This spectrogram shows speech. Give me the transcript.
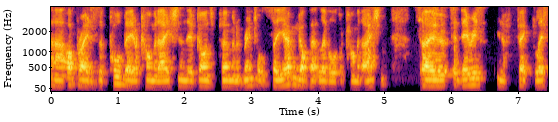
uh, operators have pulled their accommodation and they've gone to permanent rentals. So you haven't got that level of accommodation. So there is, in effect, less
